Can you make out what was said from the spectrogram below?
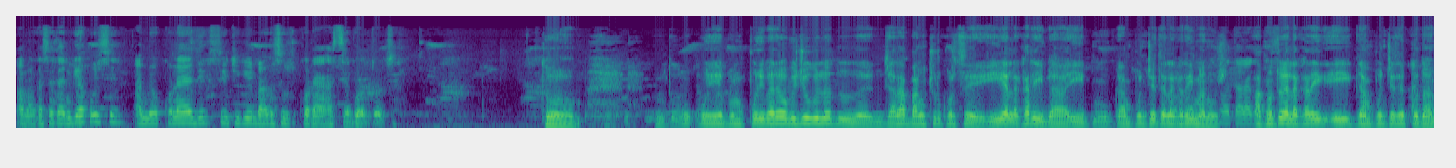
আমার কাছে তাই গিয়া কইছে আমি ওখানে দেখছি ঠিকই বাংসুর করা আছে ঘর দরজা। তো পরিবারের অভিযোগ হলো যারা ভাঙচুর করছে এই এলাকারই বা এই গ্রাম পঞ্চায়েত এলাকারই মানুষ। আপনি তো এলাকার এই- গ্রাম পঞ্চায়েতের প্রধান।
